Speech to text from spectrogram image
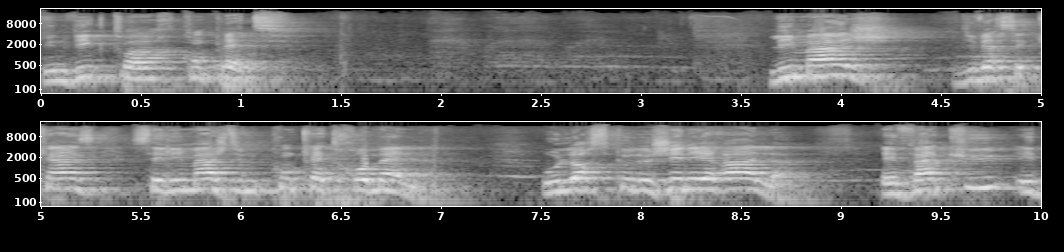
une victoire complète. L'image du verset 15, c'est l'image d'une conquête romaine, où lorsque le général est vaincu et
